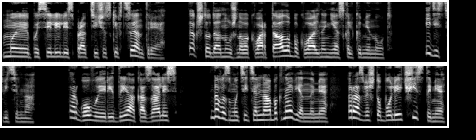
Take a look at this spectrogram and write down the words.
«Мы поселились практически в центре так что до нужного квартала буквально несколько минут. И действительно, торговые ряды оказались да возмутительно обыкновенными, разве что более чистыми,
